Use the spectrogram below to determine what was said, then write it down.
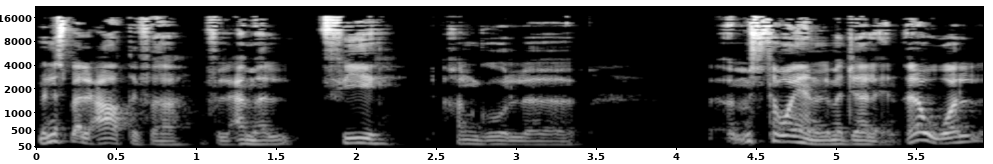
بالنسبة للعاطفة في العمل فيه خلينا نقول آه، مستويين لمجالين الأول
